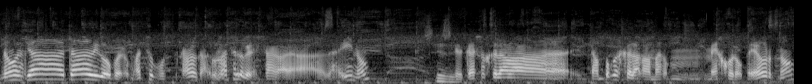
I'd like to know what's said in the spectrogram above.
no, ya, tal, digo, pero macho, pues claro, cada uno hace lo que le salga de ahí, ¿no? Sí, sí. El caso es que lo haga, tampoco es que lo haga me- mejor o peor, ¿no?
